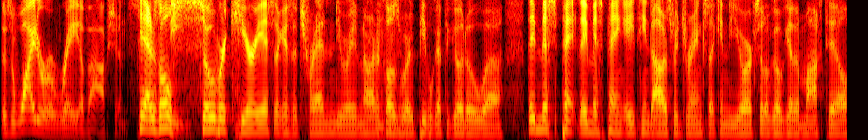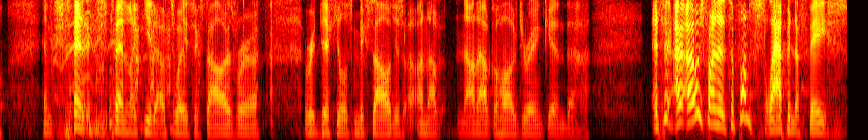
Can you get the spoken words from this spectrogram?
there's a wider array of options. Yeah, there's a whole sober curious, like as a trend. You read in articles Mm-hmm. where people get to go to uh, they miss pay, they miss paying eighteen dollars for drinks, like in New York, so they'll go get a mocktail and spend spend like you know twenty six dollars for a, a ridiculous mixologist non alcoholic drink, and uh, it's I I always find that it's a fun slap in the face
